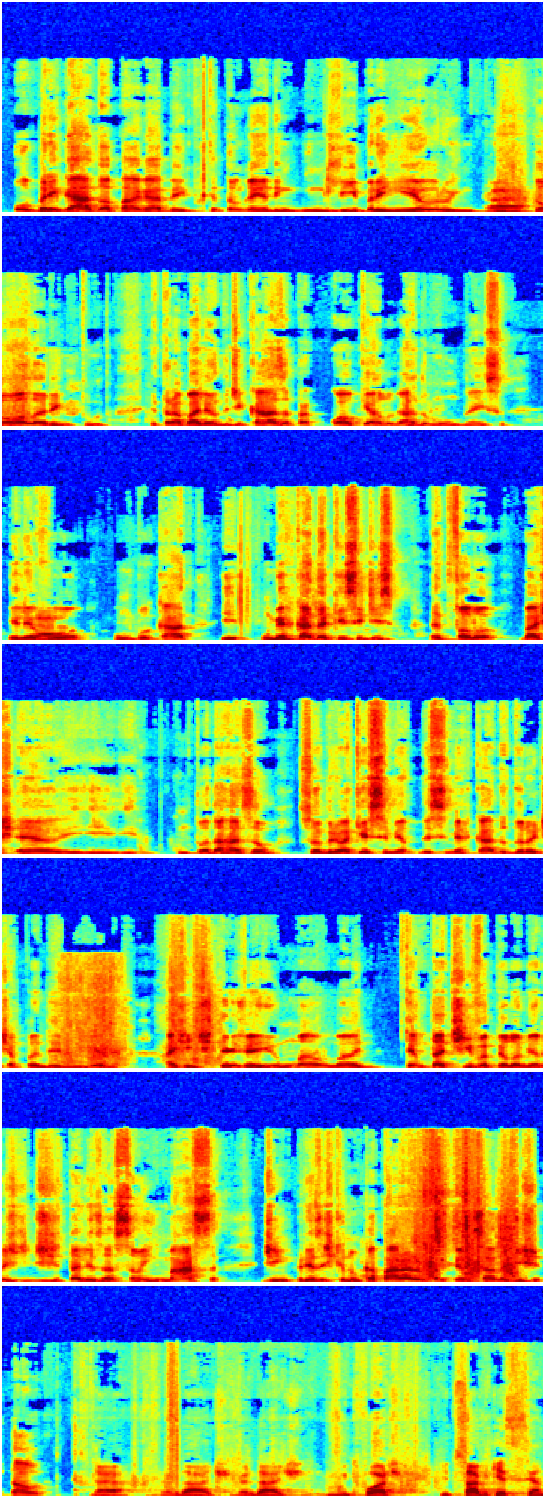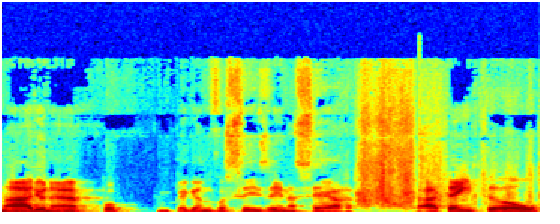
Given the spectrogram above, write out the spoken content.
obrigado a pagar bem, porque estão ganhando em, em, libra, em euro, em, é. em, dólar, em tudo, e trabalhando de casa para qualquer lugar do mundo. Né? Isso elevou é. um bocado. E o mercado aqui se disse falou é, e, e, com toda razão sobre o aquecimento desse mercado durante a pandemia. Né? A gente teve aí uma, uma tentativa, pelo menos, de digitalização em massa de empresas que nunca pararam para pensar no digital. É, verdade, verdade, muito forte. E tu sabe que esse cenário, né, pô, pegando vocês aí na Serra, até então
